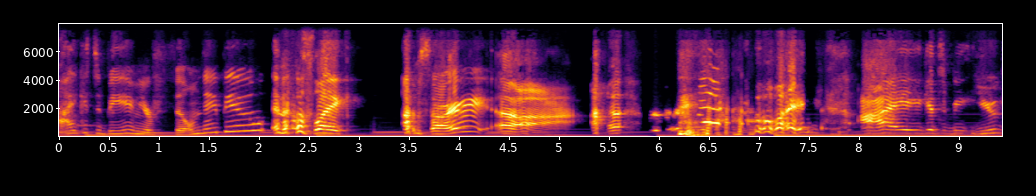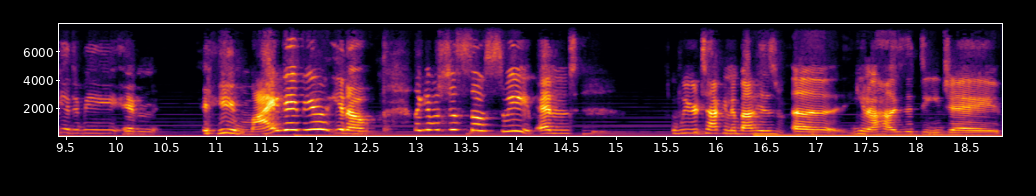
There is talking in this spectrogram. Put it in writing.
I get to be in your film debut? And I was like, I'm sorry. Uh, like I get to be, you get to be in my debut, you know, like it was just so sweet. And we were talking about his, uh, you know, how he's a DJ.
